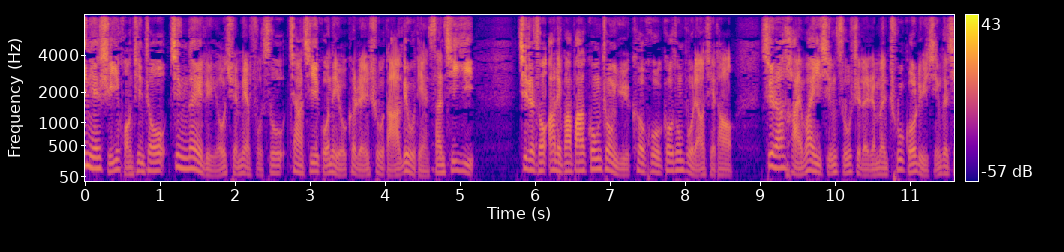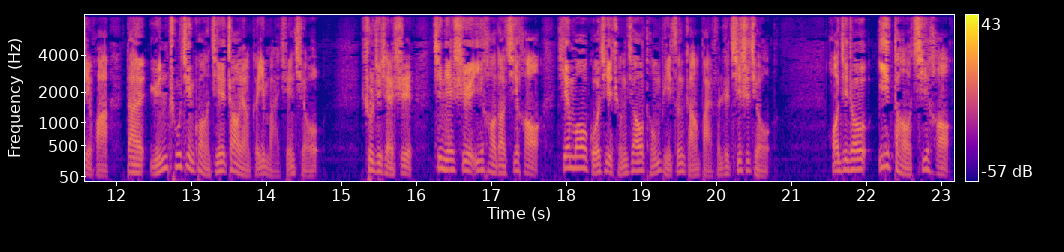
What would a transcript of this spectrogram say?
今年十一黄金周，境内旅游全面复苏，假期国内游客人数达六点三七亿。记者从阿里巴巴公众与客户沟通部了解到，虽然海外疫情阻止了人们出国旅行的计划，但云出境逛街照样可以买全球。数据显示，今年十月一号到七号，天猫国际成交同比增长百分之七十九。黄金周一到七号，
